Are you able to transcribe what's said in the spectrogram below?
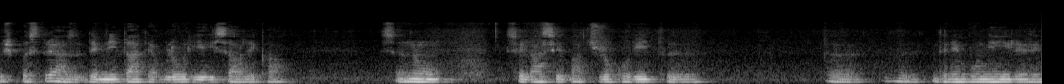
își păstrează demnitatea gloriei sale ca să nu se lase jocorit de nebuniile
